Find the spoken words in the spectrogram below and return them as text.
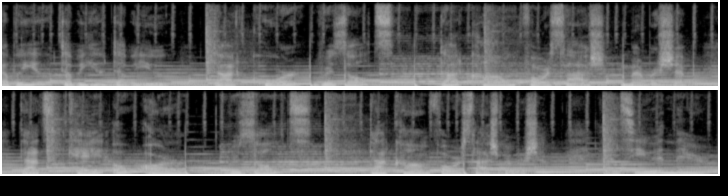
www.korresults.com forward slash membership. That's K O R results.com forward slash membership. And see you in there.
